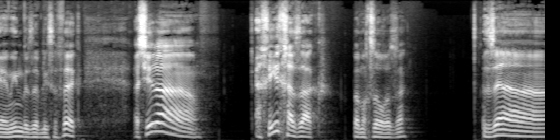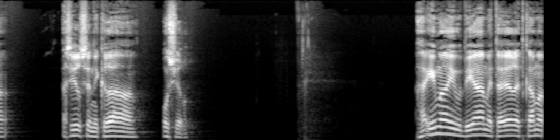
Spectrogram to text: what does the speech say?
האמין בזה בלי ספק. השיר הכי חזק במחזור הזה, זה השיר שנקרא אושר. האמא היהודייה מתארת כמה,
